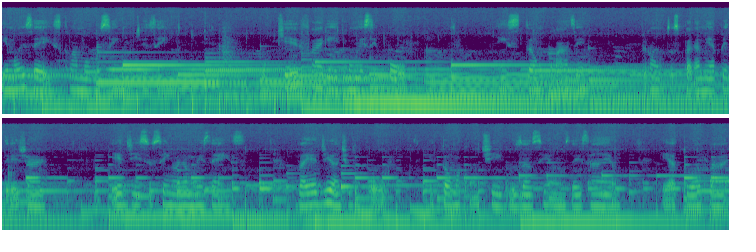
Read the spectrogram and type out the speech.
E Moisés clamou ao Senhor, dizendo: O que farei com esse povo? Estão quase prontos para me apedrejar. E disse o Senhor a Moisés: Vai adiante do povo e toma contigo os anciãos de Israel e a tua vara,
